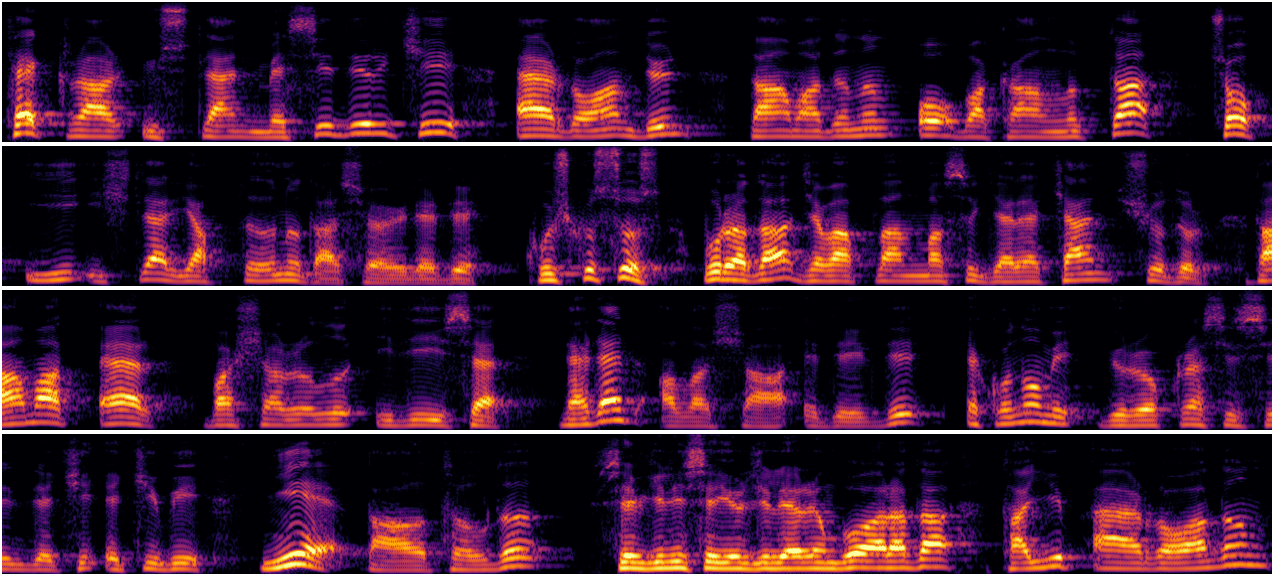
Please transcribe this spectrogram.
tekrar üstlenmesidir ki Erdoğan dün damadının o bakanlıkta çok iyi işler yaptığını da söyledi. Kuşkusuz burada cevaplanması gereken şudur. Damat eğer başarılı idiyse neden alaşağı edildi? Ekonomi bürokrasisindeki ekibi niye dağıtıldı? Sevgili seyircilerim bu arada Tayyip Erdoğan'ın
